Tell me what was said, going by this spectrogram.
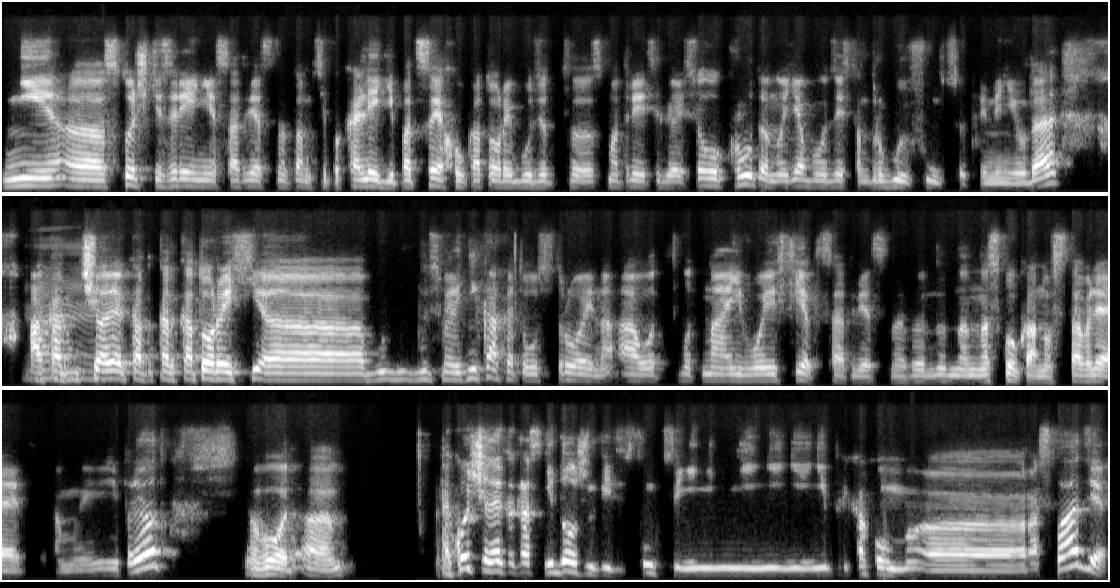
не э, с точки зрения, соответственно, там типа коллеги по цеху, который будет э, смотреть и говорить, все круто, но я бы вот здесь там другую функцию применил, да, а как человек, который э, будет смотреть не как это устроено, а вот, вот на его эффект, соответственно, насколько оно вставляет там, и, прет, вот, э, такой человек как раз не должен видеть функции ни, ни, ни, ни, ни при каком э, раскладе,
